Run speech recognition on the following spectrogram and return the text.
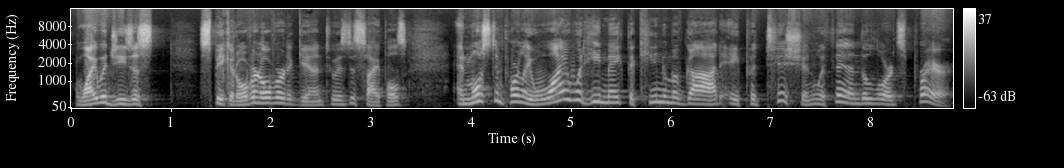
Why would Jesus speak it over and over again to his disciples? And most importantly, why would he make the kingdom of God a petition within the Lord's Prayer?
